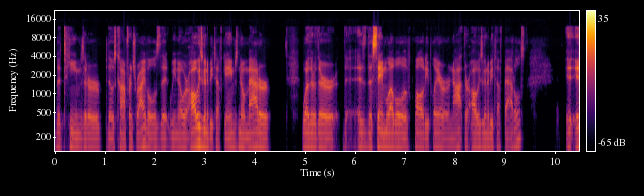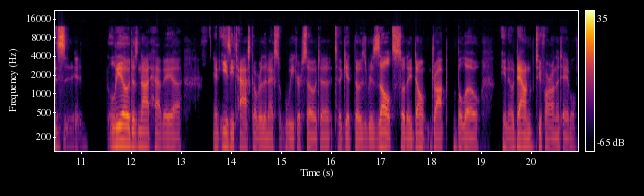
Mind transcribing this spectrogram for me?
the teams that are those conference rivals that we know are always going to be tough games, no matter whether they're is the same level of quality player or not. They're always going to be tough battles. It, it's it, Leo does not have a uh, an easy task over the next week or so to to get those results so they don't drop below you know down too far on the table.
